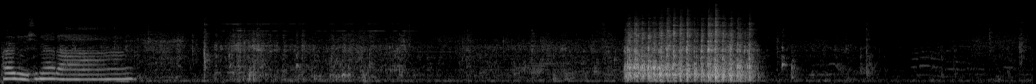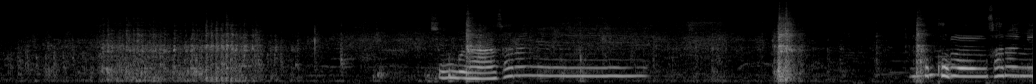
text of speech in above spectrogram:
발 조심해라. 사랑해. 코코몽, 사랑해.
